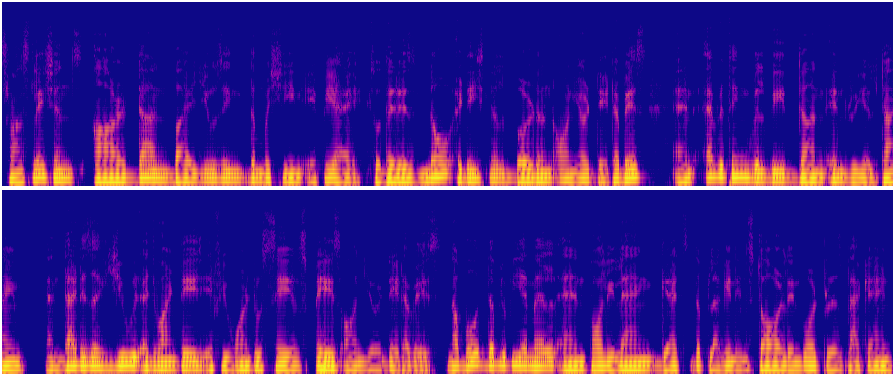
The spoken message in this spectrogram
translations are done by using the machine API. So there is no additional burden on your database and everything will be done in real time and that is a huge advantage if you want to save space on your database. Now both WPML and Polylang gets the plugin installed in WordPress backend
